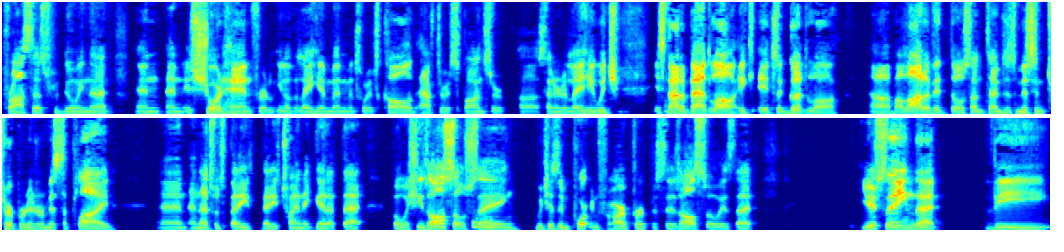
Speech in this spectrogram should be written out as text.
process for doing that, and and is shorthand for you know the Leahy Amendments, where it's called after its sponsor, uh, Senator Leahy, which it's not a bad law, it, it's a good law. Uh, a lot of it, though, sometimes is misinterpreted or misapplied, and and that's what Betty Betty's trying to get at that. But what she's also saying, which is important for our purposes, also is that you're saying that the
